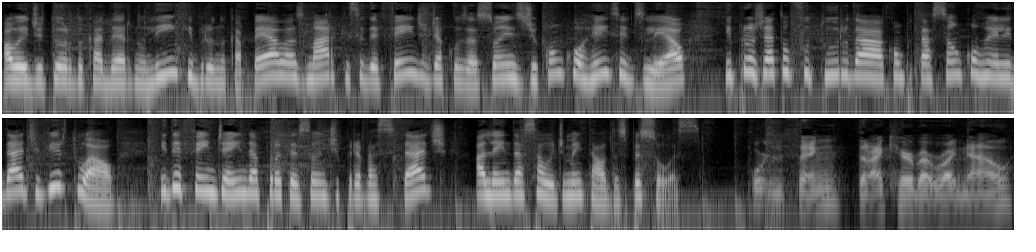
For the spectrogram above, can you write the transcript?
Ao editor do caderno Link, Bruno Capelas, Mark se defende de acusações de concorrência desleal e projeta um futuro da computação com realidade virtual e defende ainda a proteção de privacidade, além da saúde mental das pessoas. Important thing that I care about right now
